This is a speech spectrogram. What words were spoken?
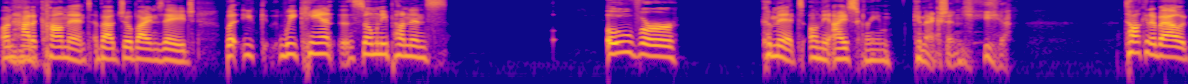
on how to mm-hmm. comment about Joe Biden's age. But you, we can't, so many pundits over commit on the ice cream connection. Yeah. Talking about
